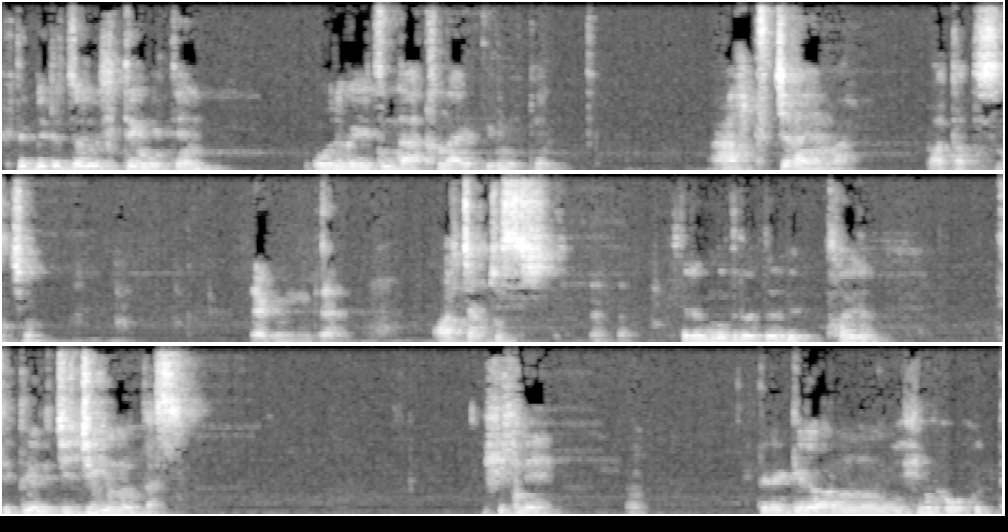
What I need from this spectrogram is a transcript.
Тэгэхээр бид зориултыг нэг тийм өөрийгөө эзэн даатгана гэдэг нэг тийм алдчихж байгаа юм аа бодоод исэн чинь Яг үнэндээ. олж авч ирсэн шүү дээ. Тэр өнөөдөр одоо бид хоёр тэдгээр жижиг юмудаас эхэлнэ. Тэр гэр орон ихэнх хүүхэд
